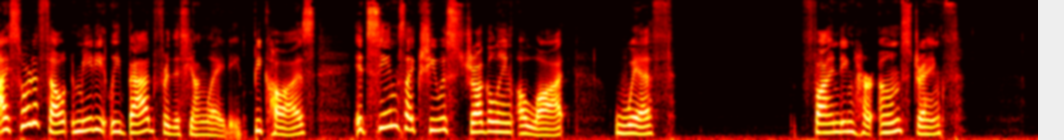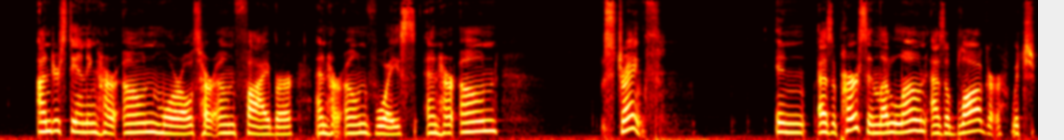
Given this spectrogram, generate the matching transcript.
I sort of felt immediately bad for this young lady because it seems like she was struggling a lot with finding her own strength understanding her own morals, her own fiber, and her own voice, and her own strength in as a person, let alone as a blogger, which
